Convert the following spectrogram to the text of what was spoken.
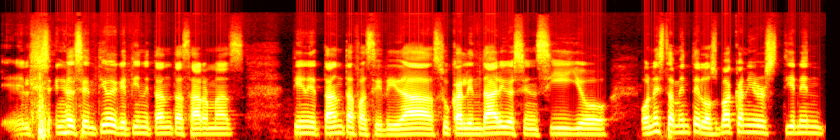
El- en el sentido de que tiene tantas armas, tiene tanta facilidad, su calendario es sencillo. Honestamente, los Buccaneers tienen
